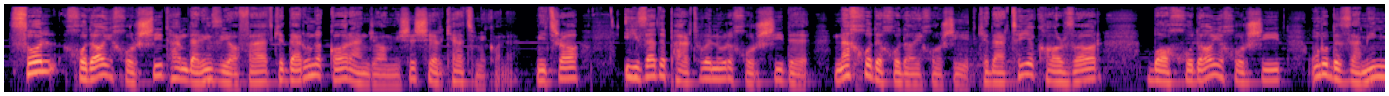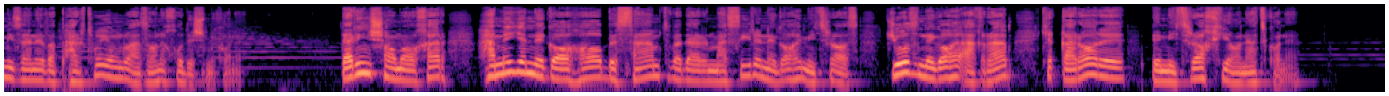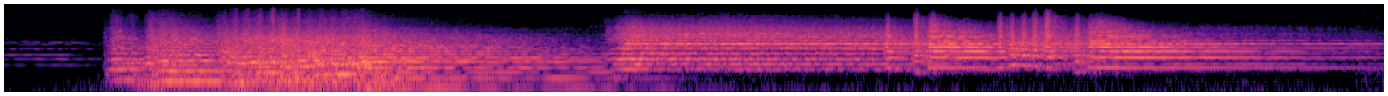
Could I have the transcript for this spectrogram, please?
سل خدای خورشید هم در این زیافت که درون قار انجام میشه شرکت می‌کنه. میترا ایزد پرتو نور خورشیده نه خود خدای خورشید که در طی کارزار با خدای خورشید اون رو به زمین می‌زنه و پرتوی اون رو از آن خودش می‌کنه. در این شام آخر همه نگاه ها به سمت و در مسیر نگاه میتراست جز نگاه اغرب که قرار به میترا خیانت کنه.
